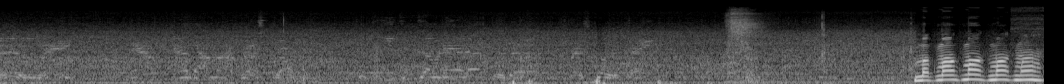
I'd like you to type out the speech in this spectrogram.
Anyway, now, how about my rust problem? You think you could cover that up with a fresh coat of paint? Come on, come on, come on, come on, come on.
